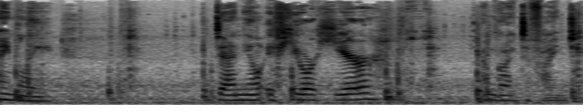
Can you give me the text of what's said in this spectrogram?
Finally. Daniel, if you're here, I'm going to find you.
